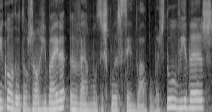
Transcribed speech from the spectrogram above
E com o Dr. João Ribeira vamos esclarecendo algumas dúvidas,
